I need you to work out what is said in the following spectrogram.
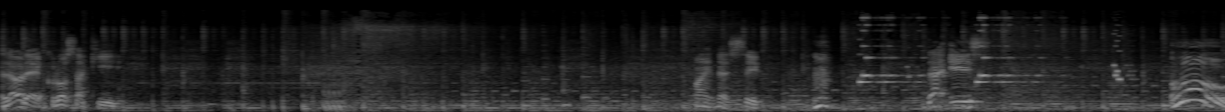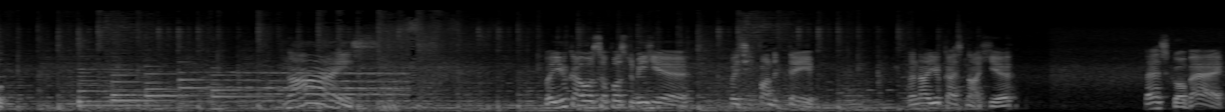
Hello there, Kurosaki. Fine, that's safe. that is... But Yuka was supposed to be here, but she found the tape. But now Yuka's not here. Let's go back.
